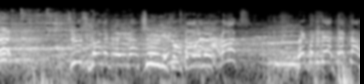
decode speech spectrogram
Væk. 20 sekunder, Karina. 20 Endnu sekunder, starter. kom igen. Flot. Væk fra det der. Dæk dig.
